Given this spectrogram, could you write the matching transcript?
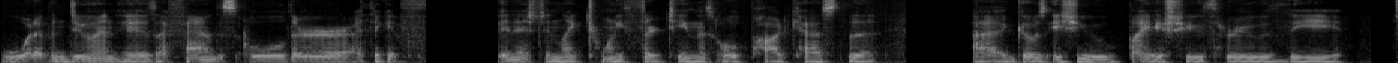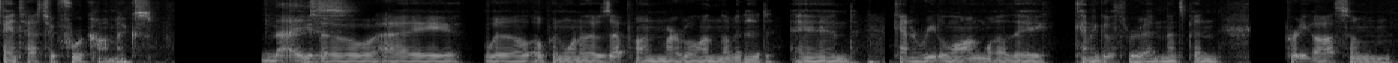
what I've been doing is I found this older, I think it finished in like 2013, this old podcast that uh, goes issue by issue through the Fantastic Four comics. nice. So I will open one of those up on Marvel Unlimited and kind of read along while they kind of go through it, and that's been pretty awesome.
